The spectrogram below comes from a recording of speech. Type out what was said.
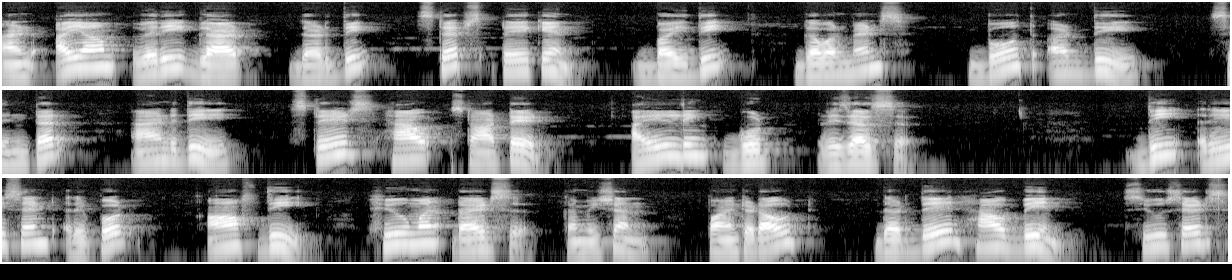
and I am very glad that the steps taken by the governments both at the center and the states have started yielding good results. The recent report of the Human Rights Commission pointed out that there have been suicides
